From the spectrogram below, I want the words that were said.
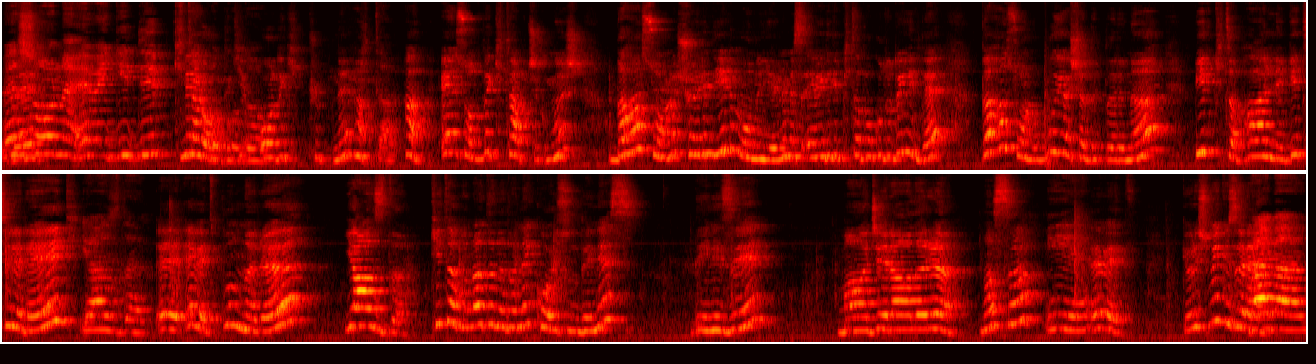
Ve, Ve- sonra eve gidip Ne kitap oradaki, okudu. oradaki küp ne? Ha. Kitap. ha. En sonunda kitap çıkmış. Daha sonra şöyle diyelim onun yerine mesela eve gidip kitap okudu değil de daha sonra bu yaşadıklarını bir kitap haline getirerek Yazdı. e, evet bunları yazdı. Kitabın adını da ne koysun Deniz? Deniz'in maceraları. Nasıl? İyi. Evet. Görüşmek üzere. Bay bay.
